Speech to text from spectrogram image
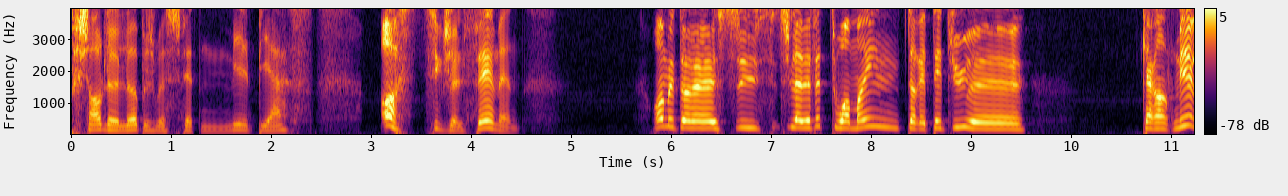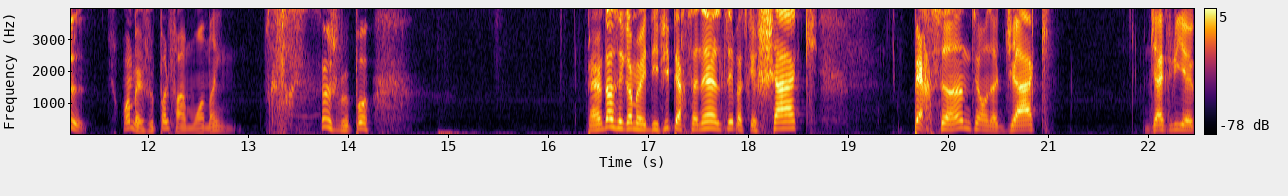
puis je sors de là, puis je me suis fait 1000 pièces. Hostie que je le fais, man. Oh, mais t'aurais, si, tu l'avais fait toi-même, t'aurais peut-être eu... Euh, 40 000? Ouais, mais je veux pas le faire moi-même. je veux pas. en même temps, c'est comme un défi personnel, tu sais, parce que chaque personne, tu sais, on a Jack. Jack, lui, a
